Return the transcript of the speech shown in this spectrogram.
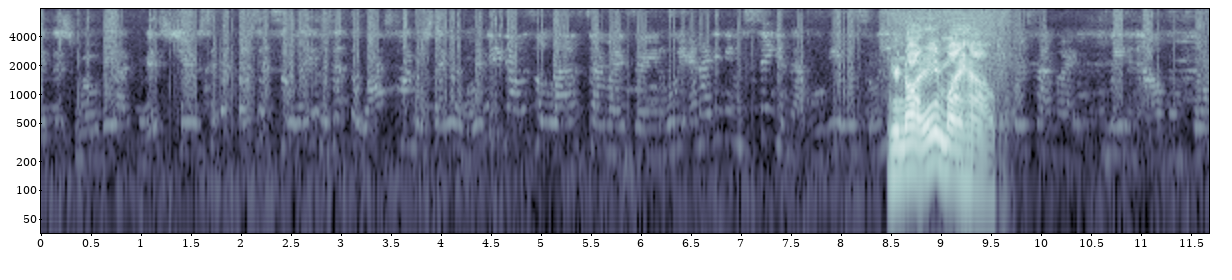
In this movie. I've missed you. Was it Selena? Is that the last time you sang in a movie? I think that was the last time I sang in a movie, and I didn't even sing in that movie. It was Selena. You're not in my house. The first time I made an album for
